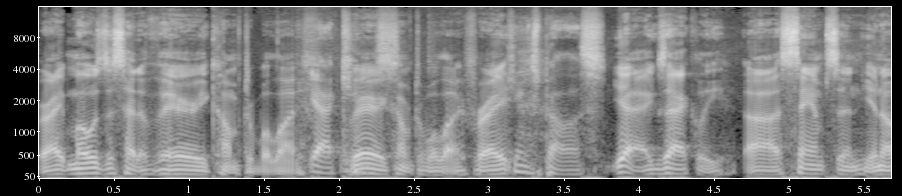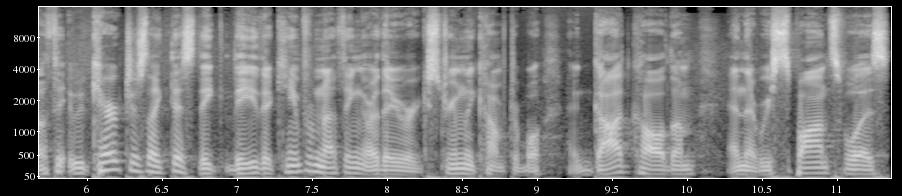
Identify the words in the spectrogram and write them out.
right? Moses had a very comfortable life. Yeah, very comfortable life, right? King's Palace. Yeah, exactly. Uh, Samson, you know, th- characters like this, they, they either came from nothing or they were extremely comfortable. And God called them, and the response was,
